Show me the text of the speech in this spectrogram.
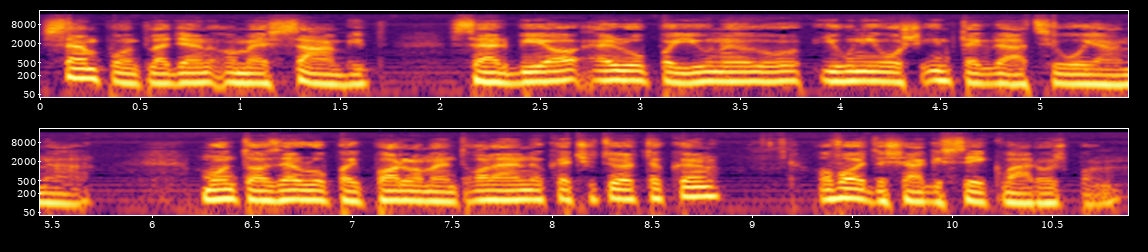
szempont legyen, amely számít Szerbia Európai Unió, Uniós integrációjánál, mondta az Európai Parlament alelnöke csütörtökön, a Vajdasági székvárosban.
